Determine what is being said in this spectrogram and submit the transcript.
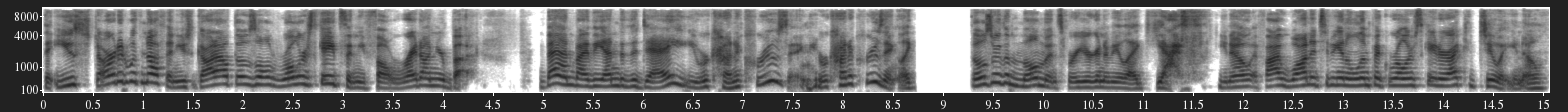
That you started with nothing. You got out those old roller skates and you fell right on your butt. Then by the end of the day, you were kind of cruising. You were kind of cruising. Like those are the moments where you're going to be like, yes, you know, if I wanted to be an Olympic roller skater, I could do it, you know,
